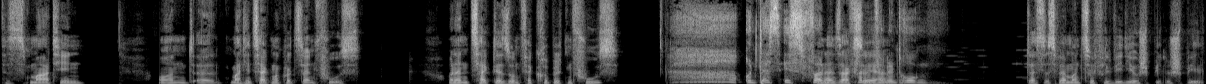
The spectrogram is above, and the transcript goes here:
das ist Martin, und äh, Martin, zeig mal kurz deinen Fuß. Und dann zeigt er so einen verkrüppelten Fuß. Und das ist von, von, du, ja. von den Drogen. Das ist, wenn man zu viel Videospiele spielt.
